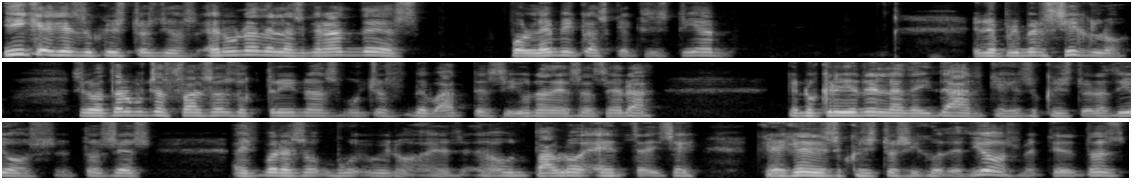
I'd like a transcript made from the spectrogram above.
y que Jesucristo es Dios. Era una de las grandes polémicas que existían en el primer siglo. Se levantaron muchas falsas doctrinas, muchos debates y una de esas era que no creían en la deidad, que Jesucristo era Dios. Entonces, es por eso, bueno, un Pablo entra y dice, que Jesucristo es hijo de Dios, ¿me entiendes? Entonces,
